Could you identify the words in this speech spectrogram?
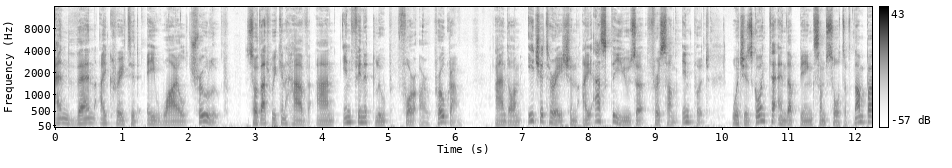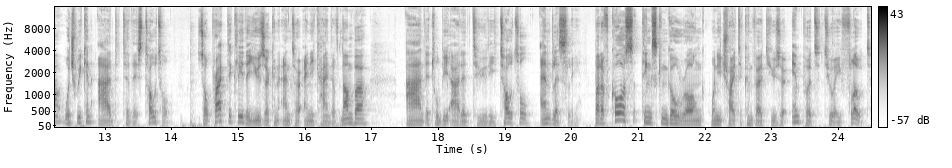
and then I created a while true loop so that we can have an infinite loop for our program and on each iteration I ask the user for some input, which is going to end up being some sort of number which we can add to this total. So practically the user can enter any kind of number and it will be added to the total endlessly. But of course things can go wrong when you try to convert user input to a float.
